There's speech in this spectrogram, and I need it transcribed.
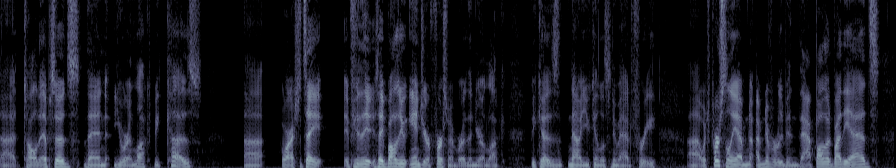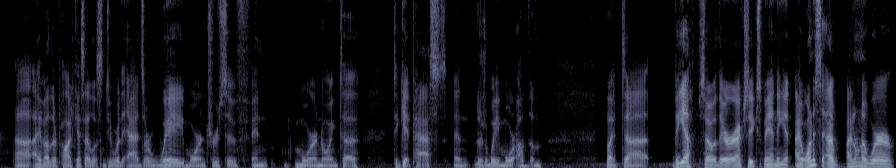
uh, to all the episodes, then you are in luck because, uh, or I should say, if, if they bother you and you're a first member, then you're in luck because now you can listen to them ad free uh, which personally I've, n- I've never really been that bothered by the ads. Uh, I have other podcasts I listen to where the ads are way more intrusive and more annoying to to get past, and there's way more of them. But uh, but yeah, so they're actually expanding it. I want to say I, I don't know where.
